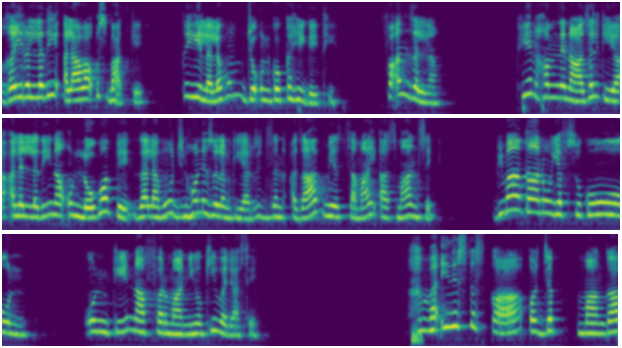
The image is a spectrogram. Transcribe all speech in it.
غیر الدی علاوہ اس بات کے۔ قیل لہم، جو ان کو کہی گئی تھی۔ فانزلنا پھر ہم نے نازل کیا الدینہ ان لوگوں پہ ظلمو جنہوں نے ظلم کیا رجزن عذاب میرت سمائی آسمان سے۔ بما کانو یفسکون ان کی نافرمانیوں کی وجہ سے۔ وَإِذِ اسْتَسْقَى، اور جب مانگا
